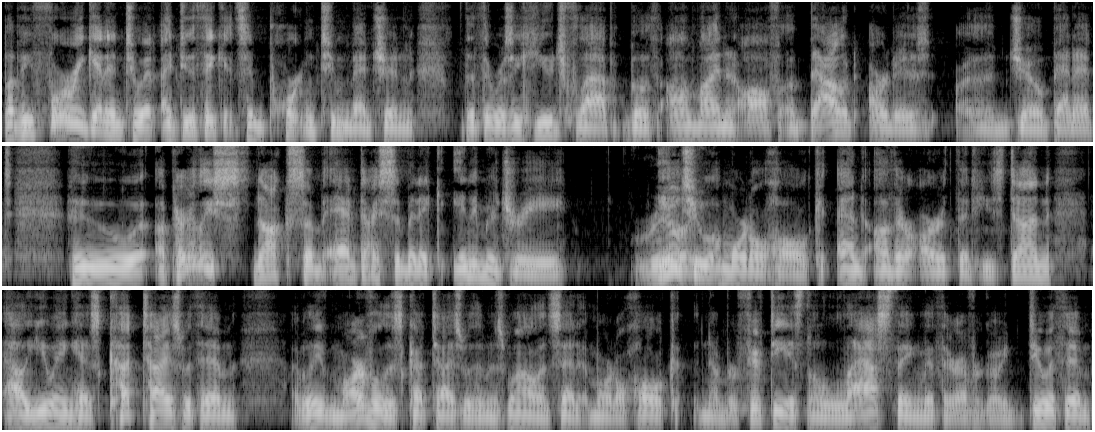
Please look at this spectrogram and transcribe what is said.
But before we get into it, I do think it's important to mention that there was a huge flap, both online and off, about artist uh, Joe Bennett, who apparently snuck some anti Semitic imagery Really? into Immortal Hulk and other art that he's done. Al Ewing has cut ties with him. I believe Marvel has cut ties with him as well and said Immortal Hulk number 50 is the last thing that they're ever going to do with him.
